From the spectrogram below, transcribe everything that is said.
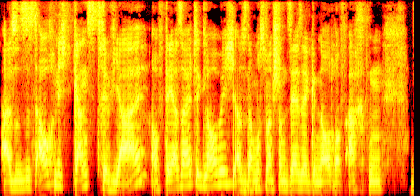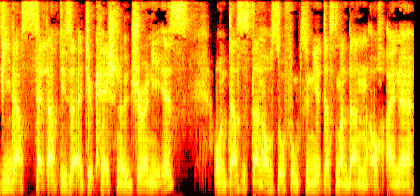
Also es ist auch nicht ganz trivial auf der Seite, glaube ich. Also da muss man schon sehr, sehr genau darauf achten, wie das Setup dieser Educational Journey ist und dass es dann auch so funktioniert, dass man dann auch eine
